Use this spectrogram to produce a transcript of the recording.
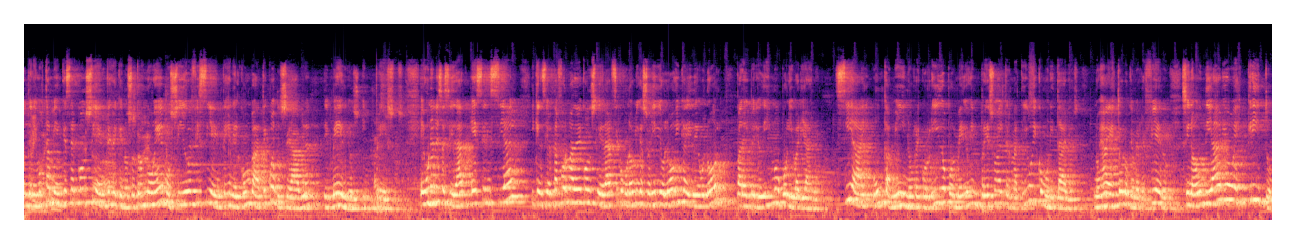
pero tenemos también que ser conscientes de que nosotros no hemos sido eficientes en el combate cuando se habla de medios impresos. Es una necesidad esencial y que en cierta forma debe considerarse como una obligación ideológica y de honor para el periodismo bolivariano. Sí hay un camino recorrido por medios impresos alternativos y comunitarios. No es a esto lo que me refiero, sino a un diario escrito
